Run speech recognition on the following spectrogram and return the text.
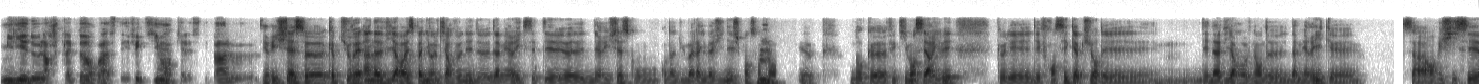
milliers de larges plaques d'or. Voilà, c'était effectivement, c'était pas le. Des richesses, euh, capturer un navire espagnol qui revenait d'Amérique, c'était euh, des richesses qu'on a du mal à imaginer, je pense. Hmm. Euh, donc, effectivement, c'est arrivé que les, Français capturent des, des navires revenant d'Amérique. Ça enrichissait,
